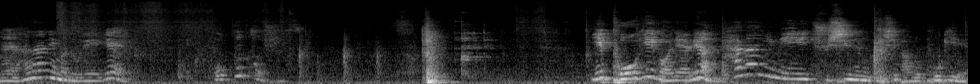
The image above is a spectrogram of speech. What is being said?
네, 하나님은 우리에게 복부터 주셨어요. 이 복이 뭐냐면 하나님이 주시는 것이 바로 복이에요.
